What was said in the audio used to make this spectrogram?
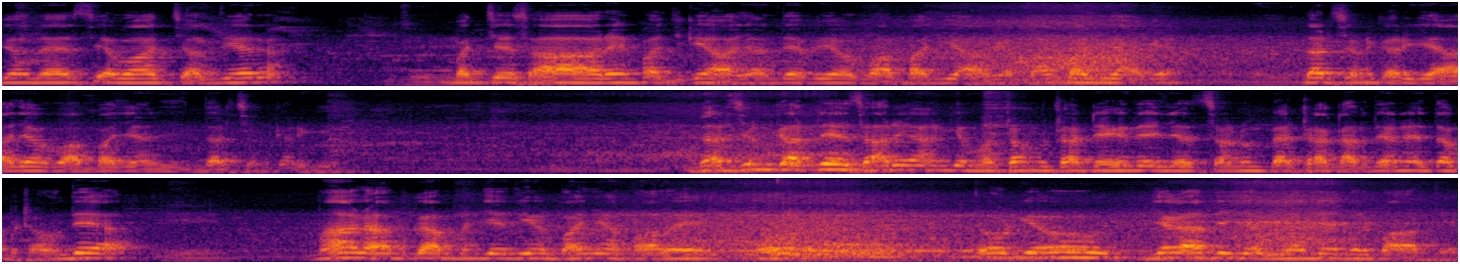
ਜਦ ਐਸੀ ਆਵਾਜ਼ ਚੱਲਦੀ ਹੈ ਨਾ, ਬੱਚੇ ਸਾਰੇ ਭੱਜ ਕੇ ਆ ਜਾਂਦੇ ਵੀ ਉਹ ਬਾਬਾ ਜੀ ਆ ਗਿਆ ਬਾਬਾ ਜੀ ਆ ਗਿਆ ਦਰਸ਼ਨ ਕਰੀਏ, ਆ ਜਾਓ ਬਾਬਾ ਜੀ ਦਰਸ਼ਨ ਕਰੀਏ। ਦਰਸ਼ਨ ਕਰਦੇ, ਸਾਰੇ ਆਣ ਕੇ ਮੱਥਾ ਮੁੱਠਾ ਟੇਕਦੇ, ਜਦ ਸਾਨੂੰ ਬੈਠਾ ਕਰਦੇ ਨੇ ਤਾਂ ਬਿਠਾਉਂਦੇ ਆ। ਮਹਾਰਾਜ ਦਾ ਮੰਜੇ ਦੀਆਂ ਬਾਹਾਂ ਪਾਵੇ ਤੋੜ ਤੋੜ ਕੇ ਉਹ ਜਗ੍ਹਾ ਤੇ ਚਲੇ ਜਾਂਦੇ ਦਰਬਾਰ ਤੇ।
